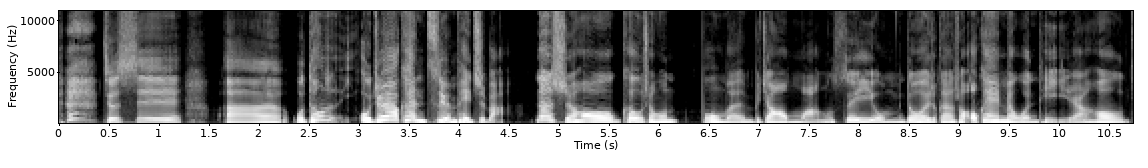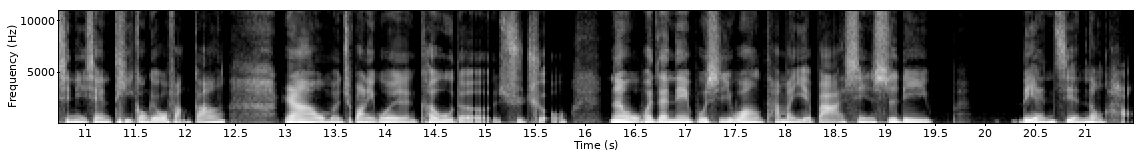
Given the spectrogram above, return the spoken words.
就是呃，我通我觉得要看资源配置吧，那时候客户成功。部门比较忙，所以我们都会跟他说：“OK，没有问题。”然后，请你先提供给我访纲，让我们去帮你问客户的需求。那我会在内部希望他们也把行事力连接弄好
